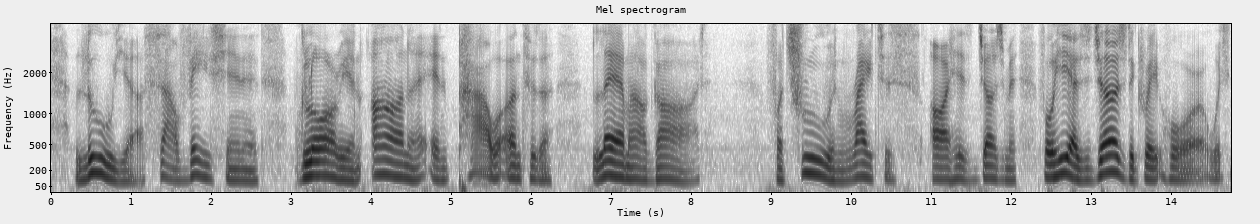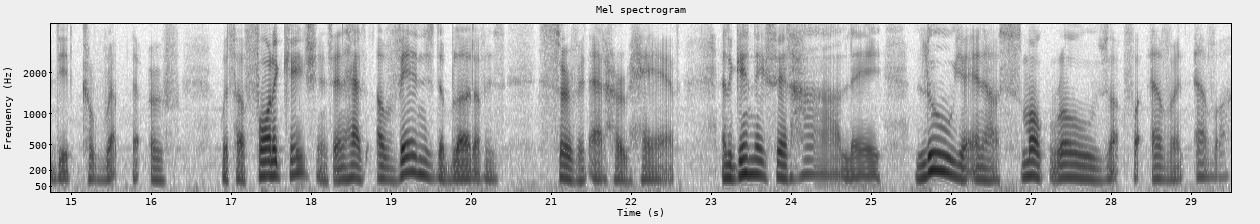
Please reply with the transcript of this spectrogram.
salvation and glory and honor and power unto the Lamb our God. For true and righteous are his judgment, for he has judged the great whore which did corrupt the earth with her fornications, and has avenged the blood of his servant at her hand. And again they said, Hallelujah, and our smoke rose up forever and ever.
